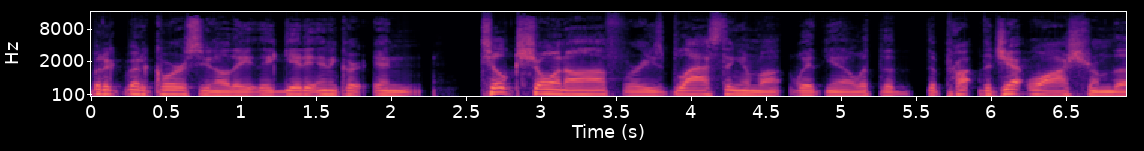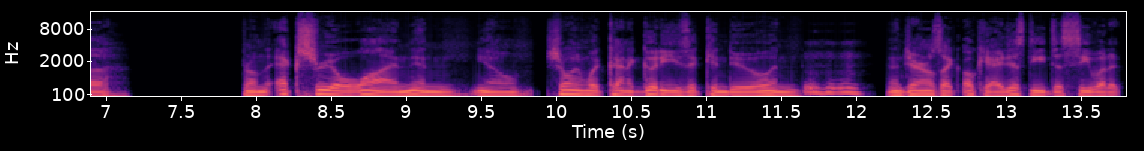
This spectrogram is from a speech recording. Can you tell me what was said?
but but of course you know they they get it in and Teal'c showing off where he's blasting him with you know with the the pro, the jet wash from the from the X301 and you know showing what kind of goodies it can do and hmm and the general's like okay I just need to see what it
